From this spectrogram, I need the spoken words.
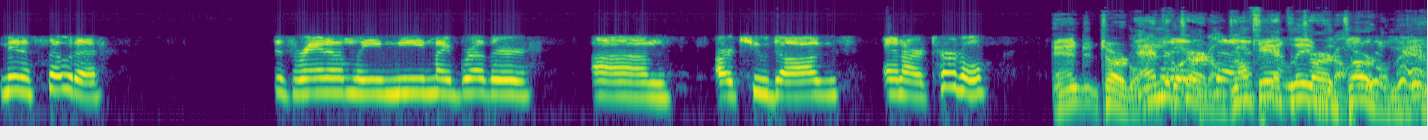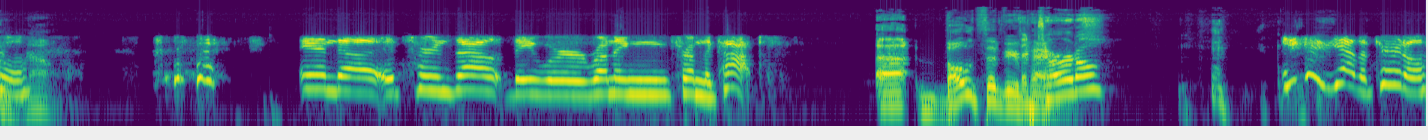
Minnesota. Just randomly, me and my brother, um, our two dogs, and our turtle. And the turtle. And the turtle. uh, Don't forget the leave turtle. the turtle, man. No. And uh, it turns out they were running from the cops. Uh, both of your The parents. turtle? yeah, the turtle.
